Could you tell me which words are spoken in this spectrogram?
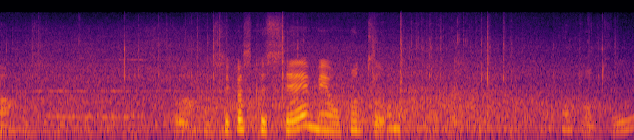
hein. On ne sait pas ce que c'est, mais on contourne. On contourne.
